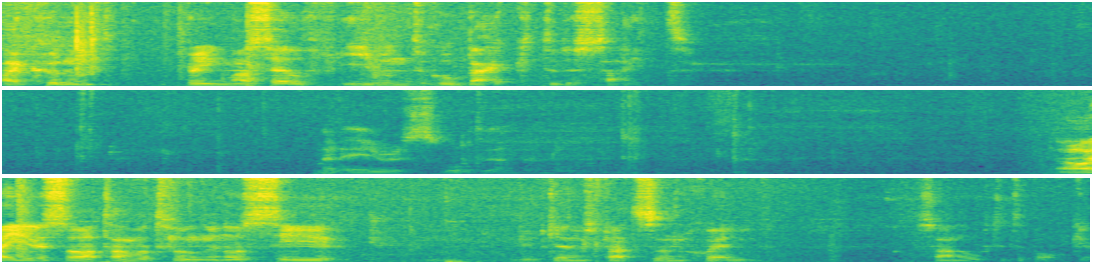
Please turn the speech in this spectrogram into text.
I couldn't bring myself even to go back to the site. Men Ares återvänder. Ja, Iris sa att han var tvungen att se utgrävningsplatsen själv. Så han åkte tillbaka.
